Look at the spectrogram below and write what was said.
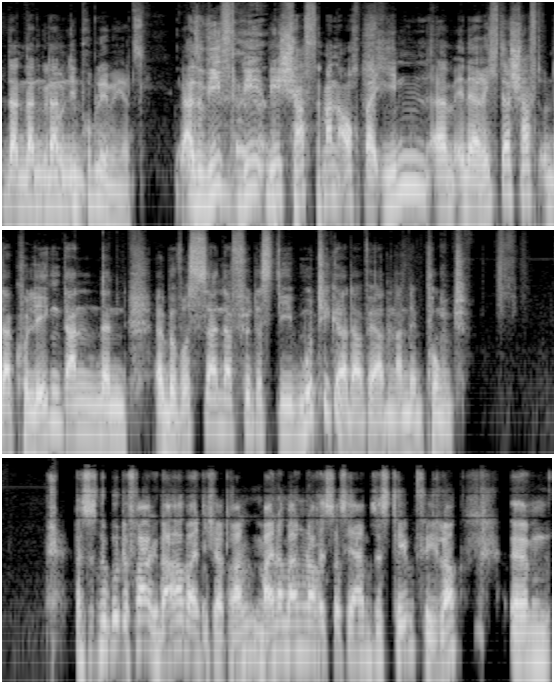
dann dann genau dann die Probleme jetzt. Also wie, wie, wie schafft man auch bei Ihnen ähm, in der Richterschaft unter Kollegen dann ein äh, Bewusstsein dafür, dass die mutiger da werden an dem Punkt? Das ist eine gute Frage. Da arbeite ich ja dran. Meiner Meinung nach ist das ja ein Systemfehler. Ähm,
